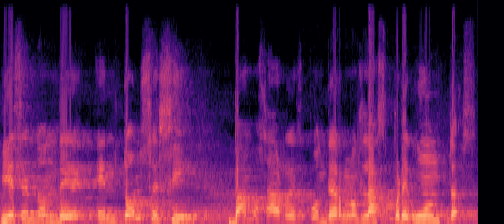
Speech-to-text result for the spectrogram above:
Y es en donde entonces sí vamos a respondernos las preguntas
